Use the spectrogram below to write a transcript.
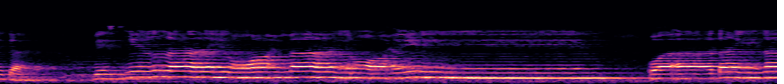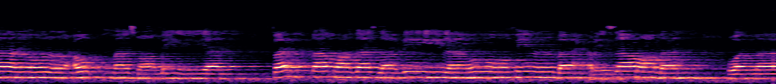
3 Bismillahirrahmanirrahim atainahu al-hukma sabiyyan فاتخذ سبيله في البحر سربا وما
